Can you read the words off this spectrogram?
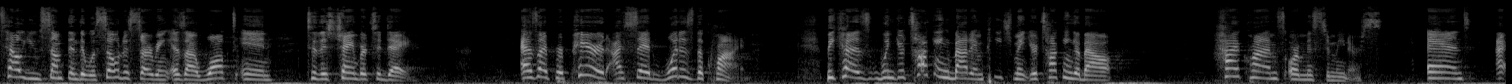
tell you something that was so disturbing as I walked in to this chamber today. As I prepared, I said, what is the crime? Because when you're talking about impeachment, you're talking about high crimes or misdemeanors. And I,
